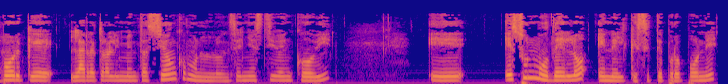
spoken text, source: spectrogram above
Porque la retroalimentación, como nos lo enseña Stephen Covey, eh, es un modelo en el que se te propone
